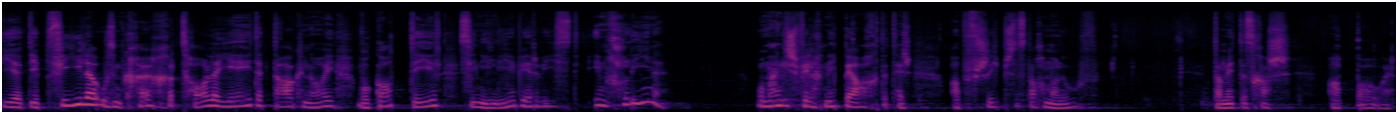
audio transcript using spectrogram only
die, die Pfeile aus dem Köcher zu holen, jeden Tag neu, wo Gott dir seine Liebe erweist? Im Kleinen. Wo manchmal vielleicht nicht beachtet hast. Aber schreibst es doch mal auf. Damit du es abbauen kannst.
